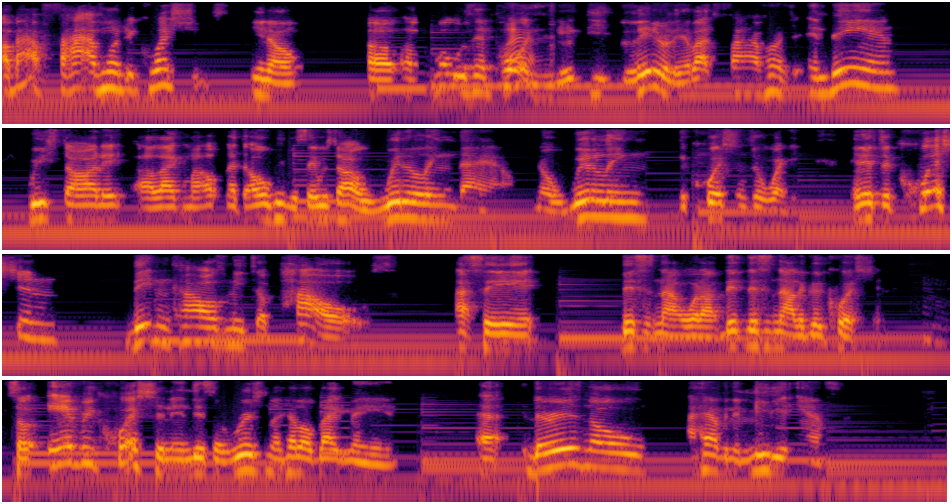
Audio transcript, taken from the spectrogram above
about 500 questions, you know, of, of what was important. Wow. Literally about 500. And then we started, uh, like my like the old people say, we started whittling down, you know, whittling the questions away. And if the question didn't cause me to pause, I said, this is not what I this, this is not a good question. So every question in this original Hello Black Man, uh, there is no I have an immediate answer.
